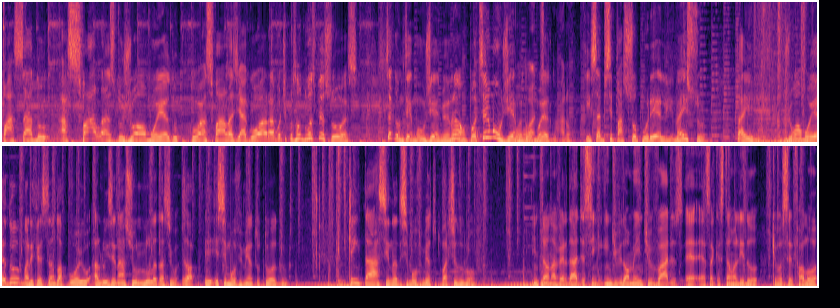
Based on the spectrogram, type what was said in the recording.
Passado as falas do João Moedo com as falas de agora, vou te contar. São duas pessoas. Será que não tem irmão gêmeo, não? Pode ser irmão gêmeo do Pode, Moedo. claro. Quem sabe se passou por ele, não é isso? Tá aí. João Moedo manifestando apoio a Luiz Inácio Lula da Silva. Esse movimento todo, quem tá assinando esse movimento do Partido Novo? Então, na verdade, assim, individualmente, vários, é, essa questão ali do que você falou,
